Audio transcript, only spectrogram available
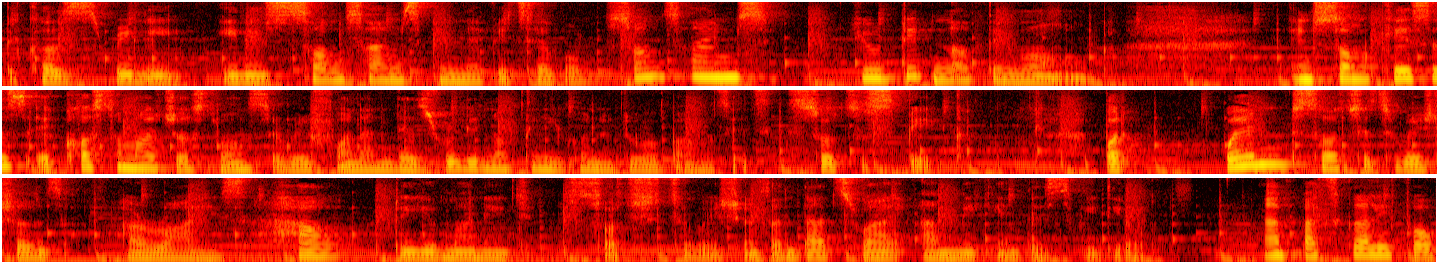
because really it is sometimes inevitable. Sometimes you did nothing wrong. In some cases, a customer just wants a refund and there's really nothing you're going to do about it, so to speak. But when such situations arise, how do you manage such situations? And that's why I'm making this video. And particularly for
